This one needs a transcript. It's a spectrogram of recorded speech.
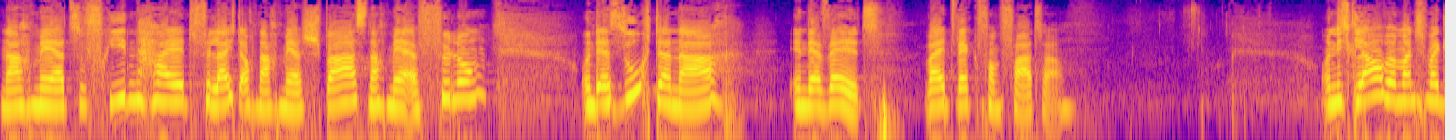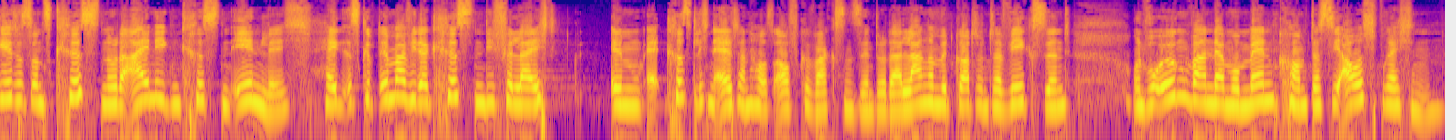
nach mehr Zufriedenheit, vielleicht auch nach mehr Spaß, nach mehr Erfüllung. Und er sucht danach in der Welt, weit weg vom Vater. Und ich glaube, manchmal geht es uns Christen oder einigen Christen ähnlich. Hey, es gibt immer wieder Christen, die vielleicht im christlichen Elternhaus aufgewachsen sind oder lange mit Gott unterwegs sind und wo irgendwann der Moment kommt, dass sie ausbrechen,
